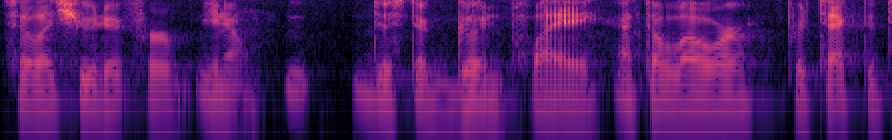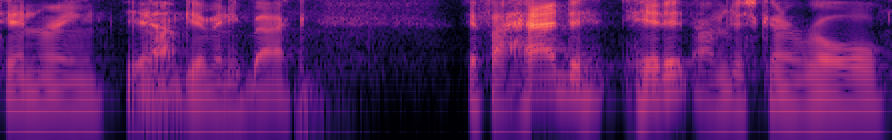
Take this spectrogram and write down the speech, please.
So let's shoot it for, you know, just a good play at the lower, protect the 10 ring, Yeah. not give any back. If I had to hit it, I'm just going to roll.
